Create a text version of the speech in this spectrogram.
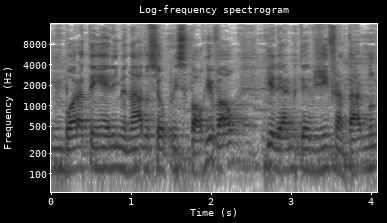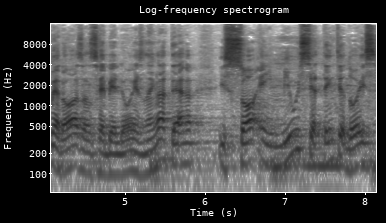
Embora tenha eliminado seu principal rival, Guilherme teve de enfrentar numerosas rebeliões na Inglaterra e só em 1072,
